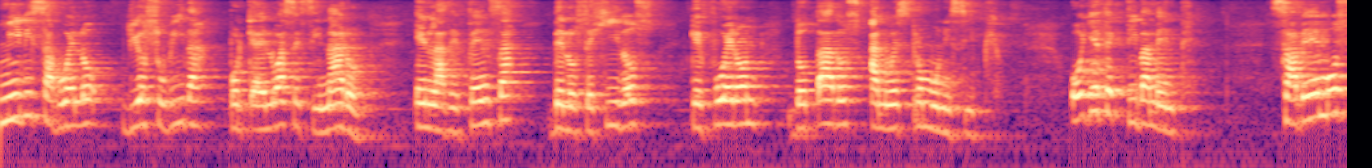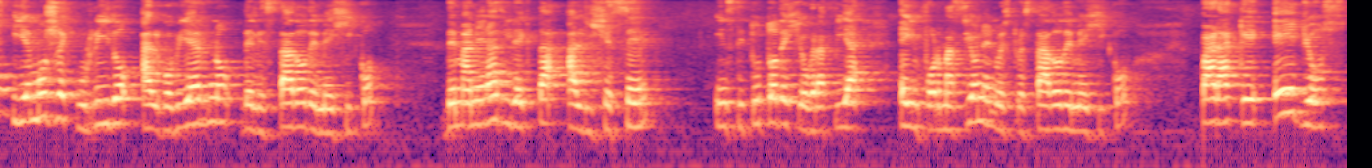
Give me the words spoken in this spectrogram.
mi bisabuelo dio su vida porque a él lo asesinaron en la defensa de los ejidos que fueron dotados a nuestro municipio. Hoy efectivamente sabemos y hemos recurrido al gobierno del Estado de México de manera directa al IGESEM, Instituto de Geografía e Información en nuestro Estado de México, para que ellos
